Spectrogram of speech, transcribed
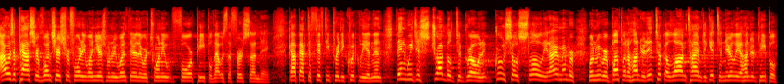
I was a pastor of one church for 41 years. When we went there, there were 24 people. That was the first Sunday. Got back to 50 pretty quickly, and then, then we just struggled to grow, and it grew so slowly. And I remember when we were bumping 100, it took a long time to get to nearly 100 people.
